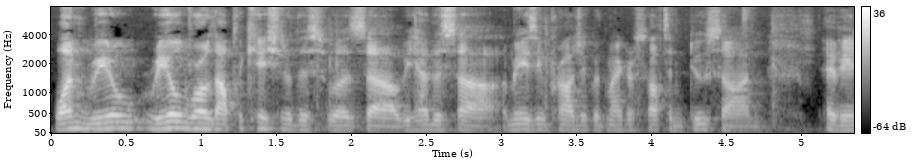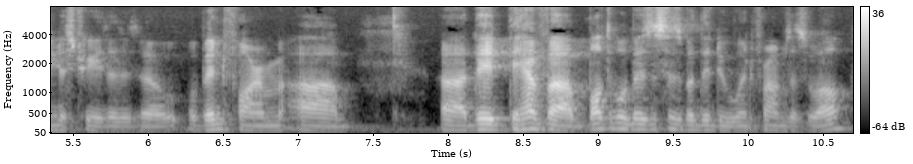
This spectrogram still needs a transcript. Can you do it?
One real real world application of this was uh, we had this uh, amazing project with Microsoft and Doosan Heavy Industries. There's a, a wind farm. Um, uh, they, they have uh, multiple businesses, but they do wind farms as well.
